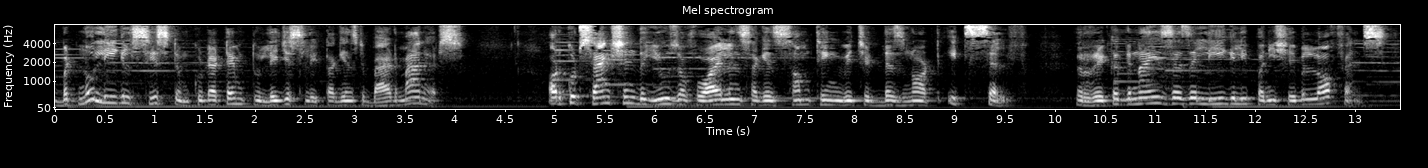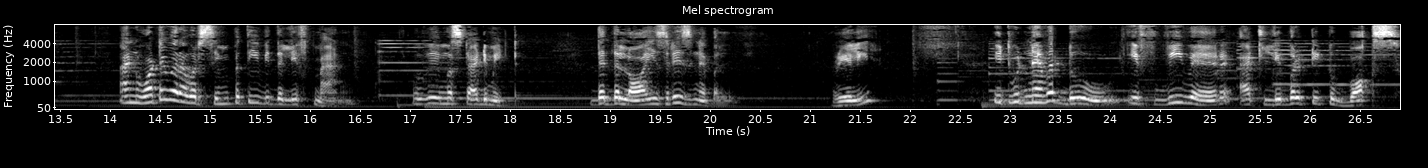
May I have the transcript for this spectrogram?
But no legal system could attempt to legislate against bad manners or could sanction the use of violence against something which it does not itself recognize as a legally punishable offense. And whatever our sympathy with the liftman, we must admit that the law is reasonable. Really? It would never do if we were at liberty to box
